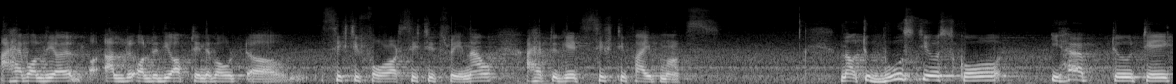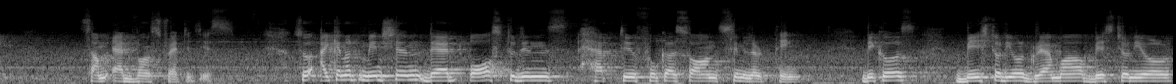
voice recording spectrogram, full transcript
I have already already obtained about uh, 64 or 63 now I have to get 65 marks. Now to boost your score you have to take some advanced strategies so I cannot mention that all students have to focus on similar thing. Because based on your grammar based on your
